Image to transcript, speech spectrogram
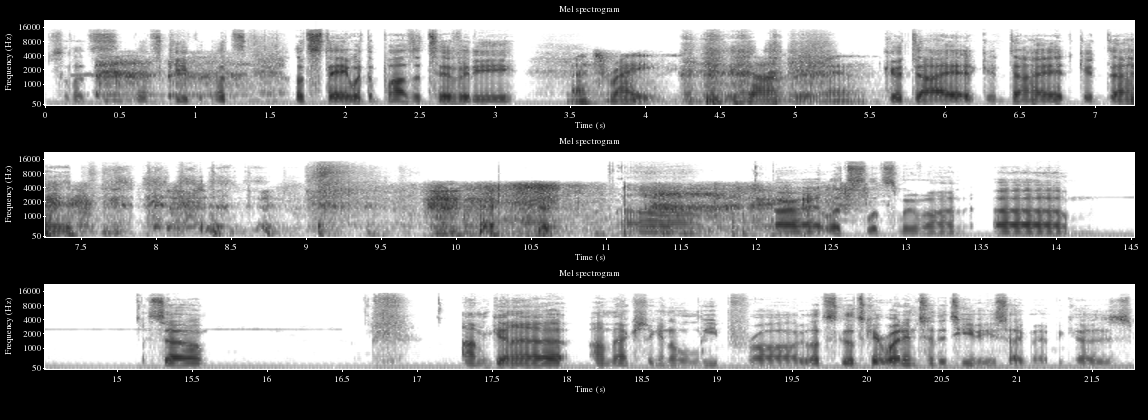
So let's let's keep it. Let's let's stay with the positivity. That's right. Positive, man. Good diet. Good diet. Good diet. um, all right, let's let's move on. Um, so I'm gonna I'm actually gonna leapfrog. Let's let's get right into the TV segment because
